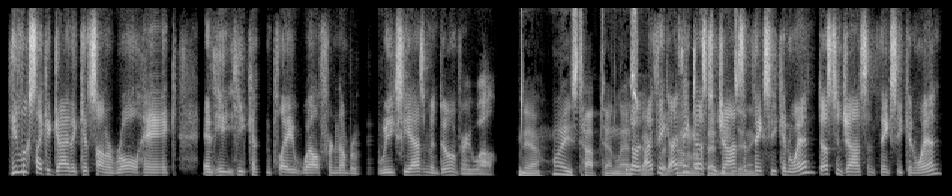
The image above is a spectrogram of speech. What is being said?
he looks like a guy that gets on a roll, Hank, and he he can play well for a number of weeks. He hasn't been doing very well. yeah. Well, he's top ten last You know, week. I think but I think Dustin Johnson thinks he can win. Dustin Johnson thinks he can win.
